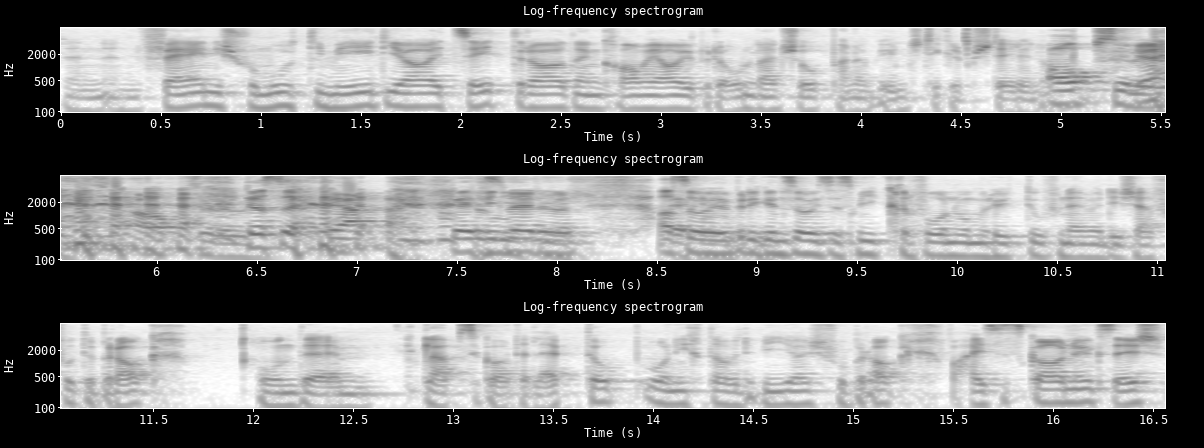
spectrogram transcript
ein, ein Fan ist von Multimedia etc., dann kann man ja über den Online-Shop auch noch günstiger bestellen. Absolut, absolut. das, ja, definitiv. Das also definitiv. übrigens, unser Mikrofon, das wir heute aufnehmen, ist auch von der Brack. Und ähm, ich glaube sogar der Laptop, den ich da dabei habe, ist von Brack. Ich weiß es gar nicht, siehst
